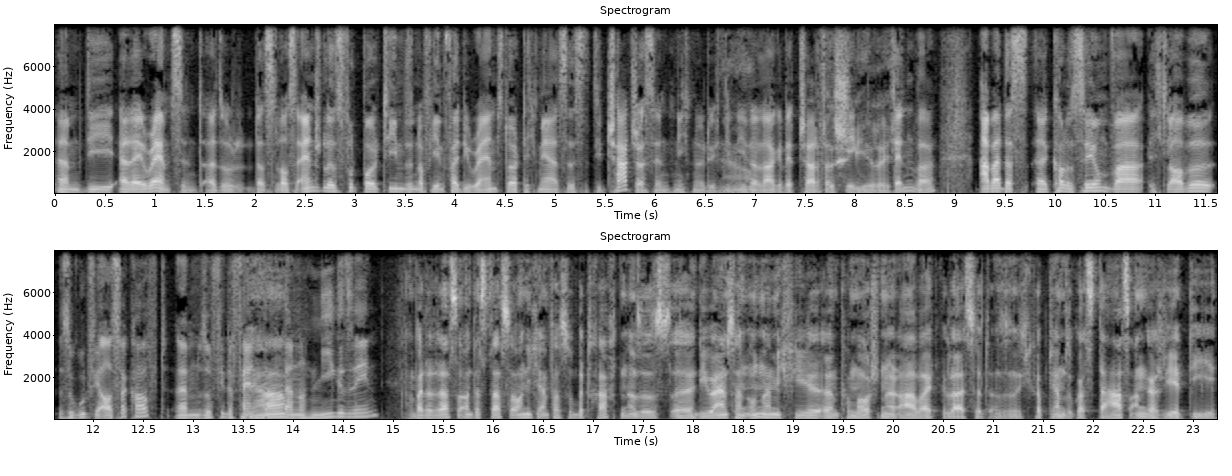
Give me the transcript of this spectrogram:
ähm, die LA Rams sind. Also das Los Angeles Football Team sind auf jeden Fall die Rams deutlich mehr, als es die Chargers sind, nicht nur durch die ja, Niederlage der Chargers gegen Denver. Aber das äh, Kolosseum war, ich glaube, so gut wie ausverkauft. Ähm, so viele Fans ja. habe ich da noch nie gesehen. Aber das, das darfst du auch nicht einfach so betrachten. Also es, äh, die Rams haben unheimlich viel äh, Promotional Arbeit geleistet. Also ich glaube, die haben sogar Stars engagiert, die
